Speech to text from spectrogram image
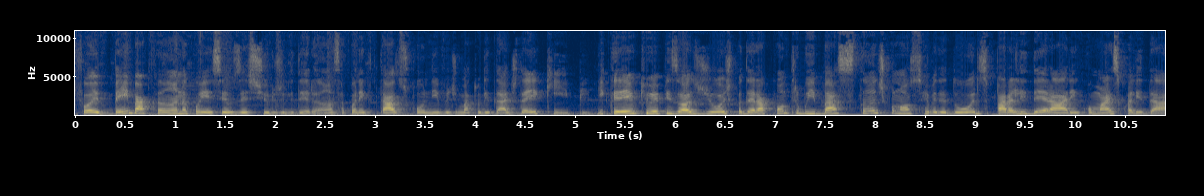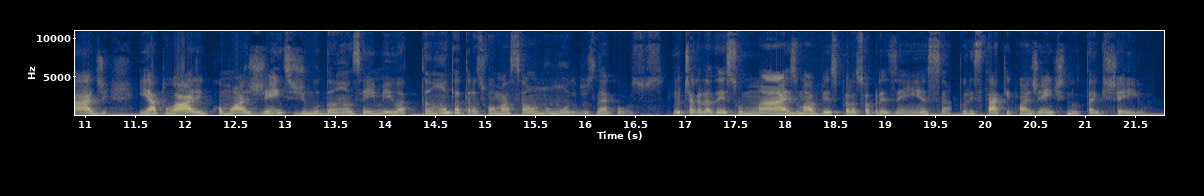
Foi bem bacana conhecer os estilos de liderança conectados com o nível de maturidade da equipe. E creio que o episódio de hoje poderá contribuir bastante com nossos revendedores para liderarem com mais qualidade e atuarem como agentes de mudança em meio a tanta transformação no mundo dos negócios. Eu te agradeço mais uma vez pela sua presença, por estar aqui com a gente no Tanque Cheio.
